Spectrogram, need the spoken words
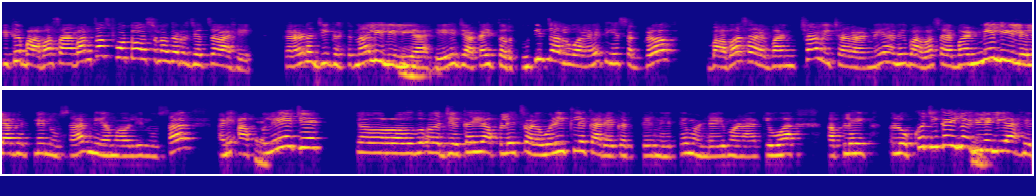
तिथे बाबासाहेबांचाच फोटो असणं गरजेचं आहे. कारण जी घटना लिहिलेली. आहे, ज्या काही तरतुदी चालू आहेत, हे सगळं बाबासाहेबांच्या विचाराने आणि बाबासाहेबांनी लिहिलेल्या घटनेनुसार, नियमावलीनुसार आणि आपले जे जे काही आपले चळवळीतले कार्यकर्ते, नेते मंडळी म्हणा किंवा आपले लोक जी काही लढलेली आहेत,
